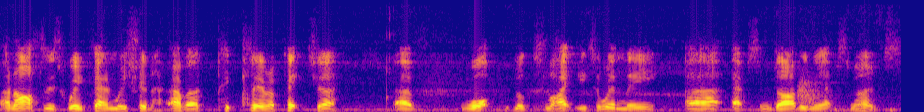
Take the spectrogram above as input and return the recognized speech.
and after this weekend, we should have a p- clearer picture of what looks likely to win the uh, Epsom Derby and the Epsom Oaks.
